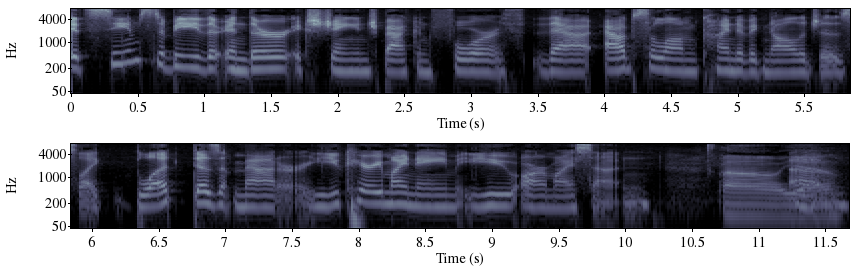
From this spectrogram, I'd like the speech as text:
it seems to be that in their exchange back and forth that Absalom kind of acknowledges like blood doesn't matter. You carry my name, you are my son. Oh yeah, Um,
